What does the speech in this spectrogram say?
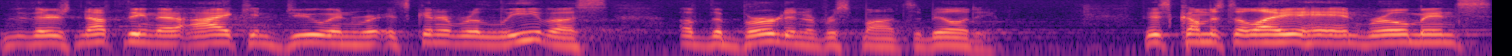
There's nothing that I can do, and it's going to relieve us of the burden of responsibility. This comes to light in Romans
